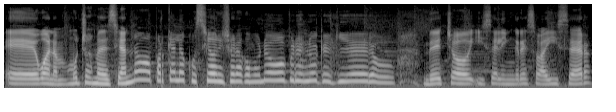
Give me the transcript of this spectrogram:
Eh, bueno, muchos me decían, no, ¿por qué locución? Y yo era como, no, pero es lo que quiero. De hecho, hice el ingreso a ISER,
